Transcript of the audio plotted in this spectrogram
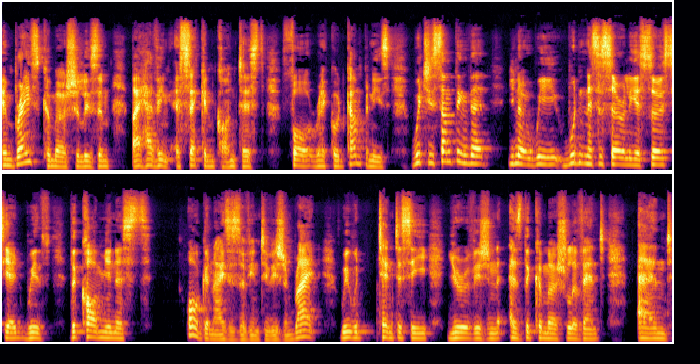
embrace commercialism by having a second contest for record companies, which is something that, you know, we wouldn't necessarily associate with the communist organizers of Intervision, right? We would tend to see Eurovision as the commercial event and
